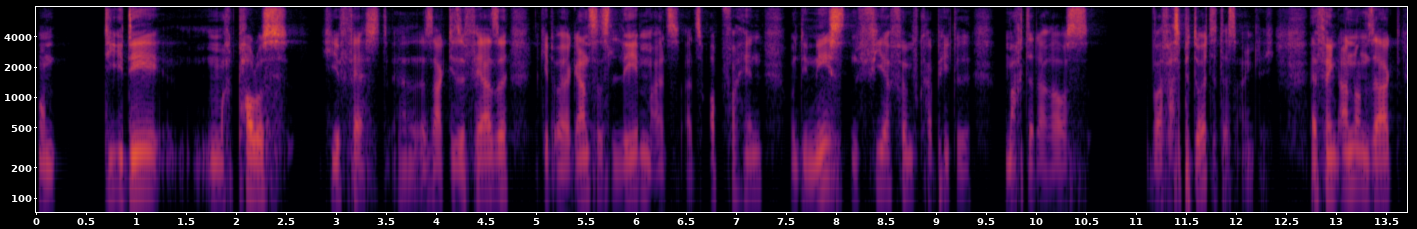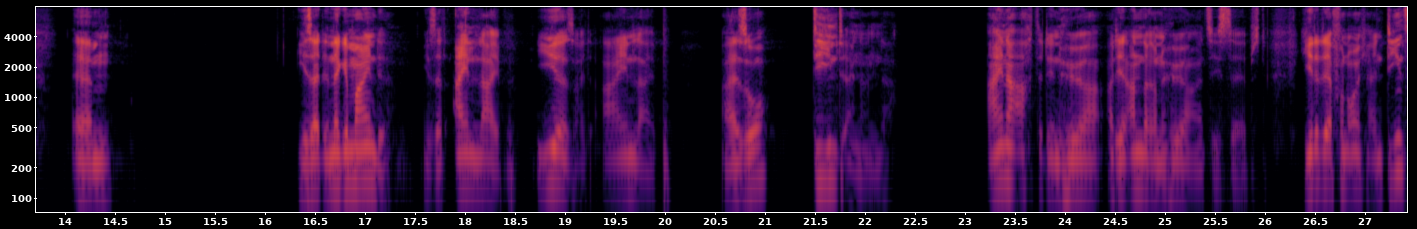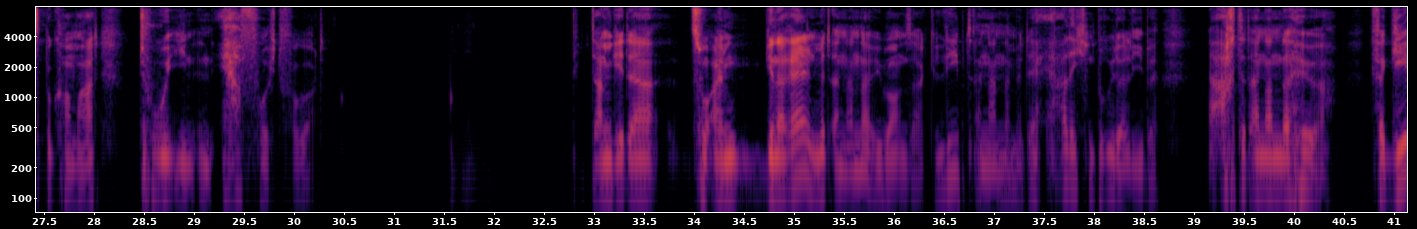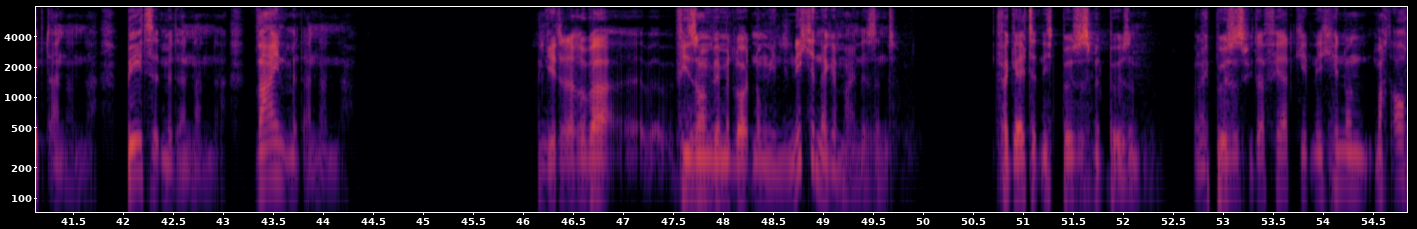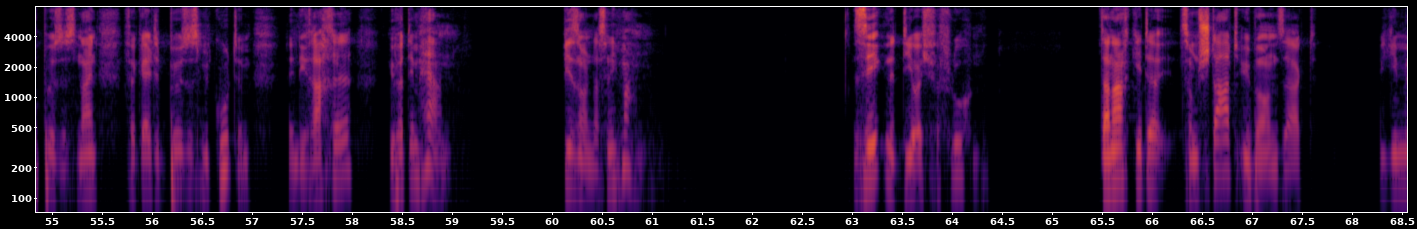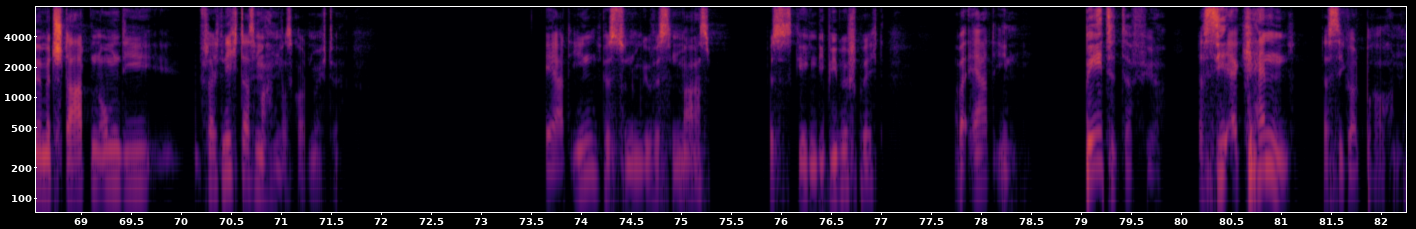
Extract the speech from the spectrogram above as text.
Und die Idee macht Paulus hier fest. Er sagt diese Verse, gebt euer ganzes Leben als, als Opfer hin und die nächsten vier, fünf Kapitel macht er daraus, was bedeutet das eigentlich? Er fängt an und sagt, ähm, ihr seid in der Gemeinde, ihr seid ein Leib, ihr seid ein Leib. Also dient einander. Einer achtet den, höher, den anderen höher als sich selbst. Jeder, der von euch einen Dienst bekommen hat, tue ihn in Ehrfurcht vor Gott. Dann geht er zu einem generellen Miteinander über und sagt, liebt einander mit der ehrlichen Brüderliebe, erachtet einander höher, vergebt einander, betet miteinander, weint miteinander. Dann geht er darüber, äh, wie sollen wir mit Leuten umgehen, die nicht in der Gemeinde sind. Vergeltet nicht Böses mit Bösem. Wenn euch Böses widerfährt, geht nicht hin und macht auch Böses. Nein, vergeltet Böses mit Gutem, denn die Rache gehört dem Herrn. Wir sollen das nicht machen. Segnet, die euch verfluchen. Danach geht er zum Staat über und sagt, wie gehen wir mit Staaten um, die vielleicht nicht das machen, was Gott möchte. Ehrt ihn bis zu einem gewissen Maß, bis es gegen die Bibel spricht, aber ehrt ihn. Betet dafür, dass sie erkennen, dass sie Gott brauchen.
